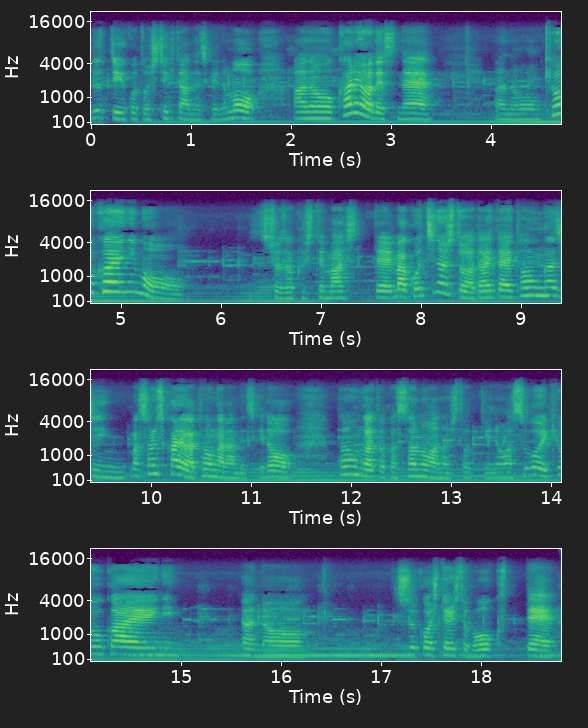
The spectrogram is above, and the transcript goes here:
るっていうことをしてきたんですけれども、あの、彼はですね、あの、教会にも所属してまして、まあこっちの人は大体トンガ人、まあその人彼はトンガなんですけど、トンガとかサモアの人っていうのはすごい教会に、あの、通行してる人が多くって、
